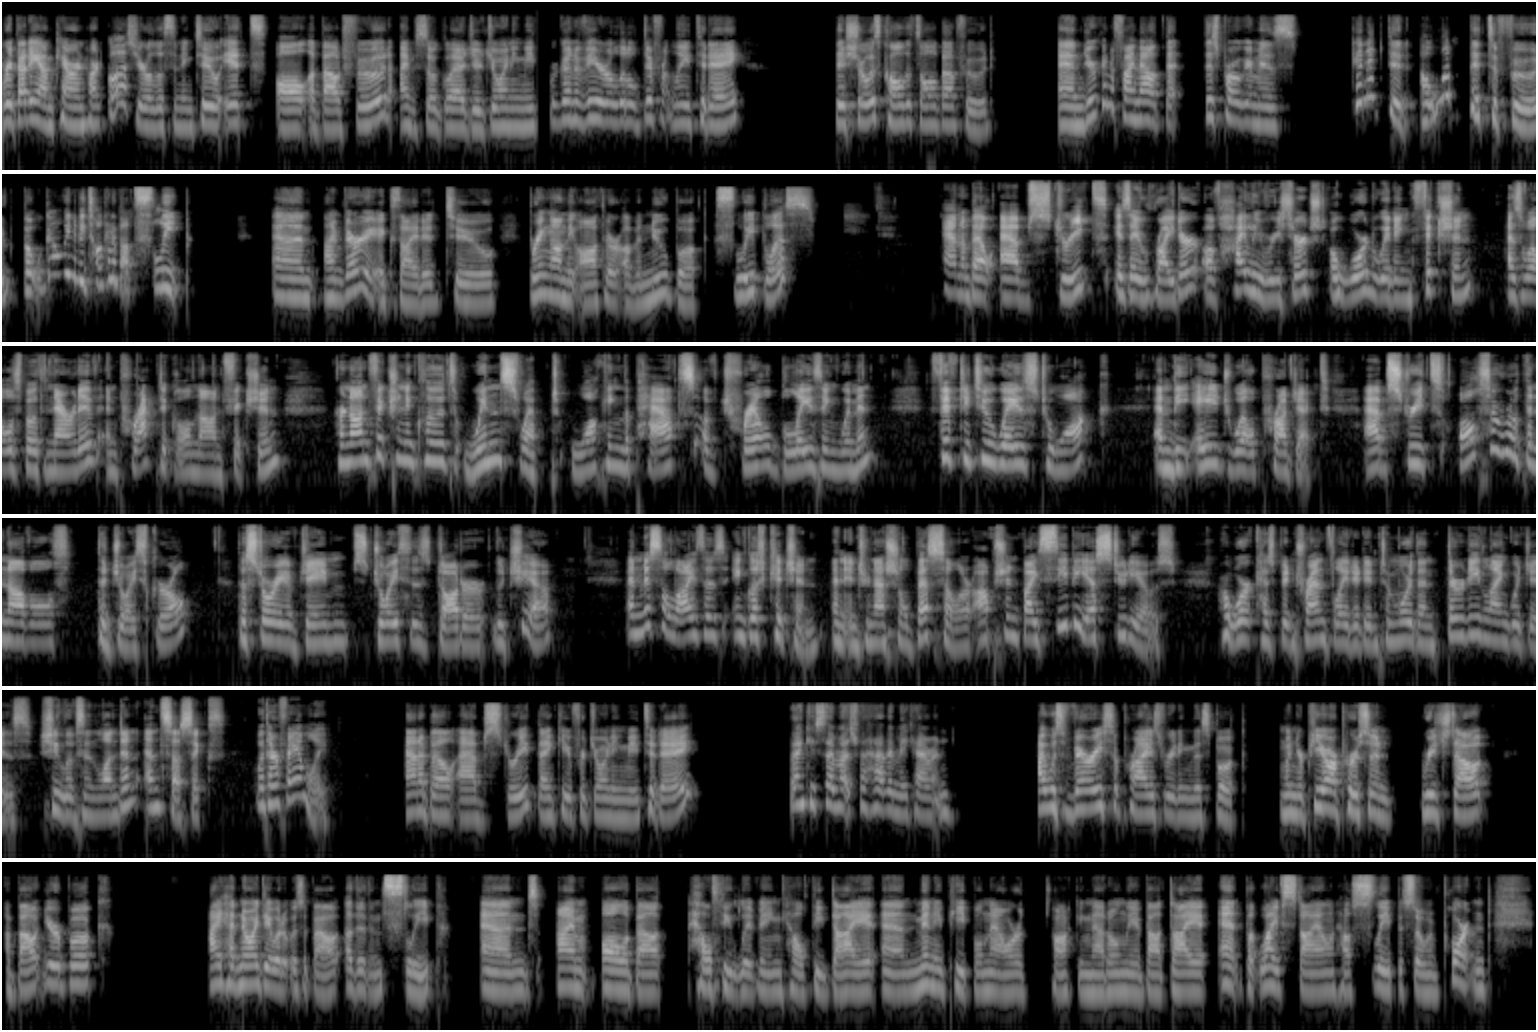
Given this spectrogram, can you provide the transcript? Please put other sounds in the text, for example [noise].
everybody. I'm Karen Hartglass. You're listening to It's All About Food. I'm so glad you're joining me. We're going to veer a little differently today. This show is called It's All About Food. And you're going to find out that this program is connected a little bit to food, but we're going to be talking about sleep. And I'm very excited to bring on the author of a new book, Sleepless Annabel Abbs-Street is a writer of highly researched, award winning fiction, as well as both narrative and practical nonfiction. Her nonfiction includes Windswept Walking the Paths of Trailblazing Women, 52 Ways to Walk, and The Age Well Project. Abbs-Streets also wrote the novels The Joyce Girl, the story of James Joyce's daughter Lucia, and Miss Eliza's English Kitchen, an international bestseller optioned by CBS Studios. Her work has been translated into more than 30 languages. She lives in London and Sussex with her family. Annabel Abbs-Street, thank you for joining me today. Thank you so much for having me, Karen. I was very surprised reading this book. When your PR person reached out about your book, I had no idea what it was about other than sleep. And I'm all about healthy living, healthy diet. And many people now are talking not only about diet and but lifestyle and how sleep is so important.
